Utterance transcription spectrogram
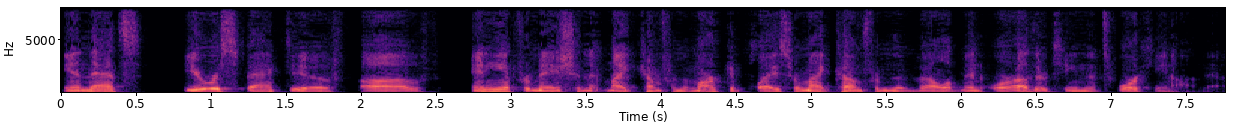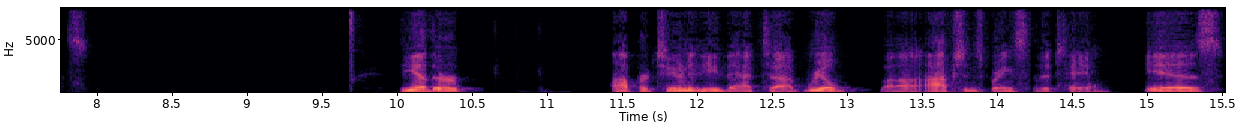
and that's irrespective of any information that might come from the marketplace or might come from the development or other team that's working on this. The other opportunity that uh, Real uh, Options brings to the table is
